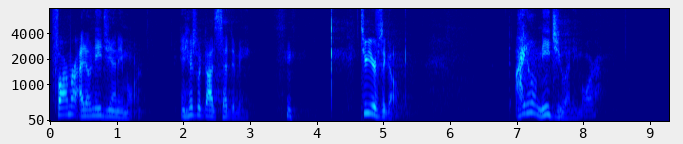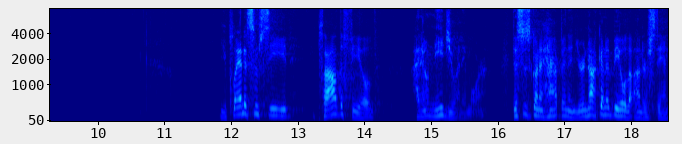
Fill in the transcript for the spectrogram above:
Farmer, I don't need you anymore. And here's what God said to me two years ago I don't need you anymore. You planted some seed, you plowed the field. I don't need you anymore. This is going to happen, and you're not going to be able to understand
